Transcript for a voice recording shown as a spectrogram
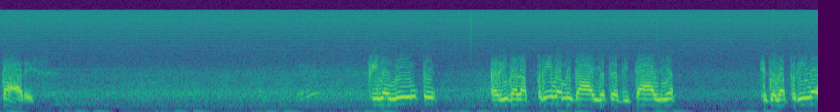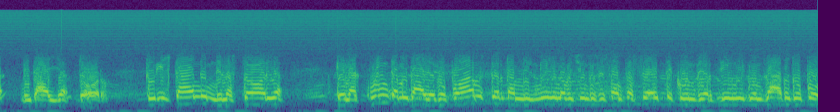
Paris. Finalmente arriva la prima medaglia per l'Italia ed è la prima medaglia d'oro. Per il tandem nella storia è la quinta medaglia dopo Amsterdam nel 1967 con Verdini e Gonzato, dopo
